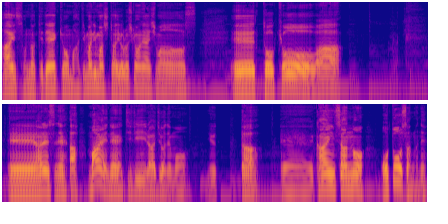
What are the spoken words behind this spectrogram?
はいそんなわけで今日も始まりました。よろしくお願いします。えー、っと今日はえー、あれですね。あ前ねジリーラジオでも言った、えー、会員さんのお父さんがね、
